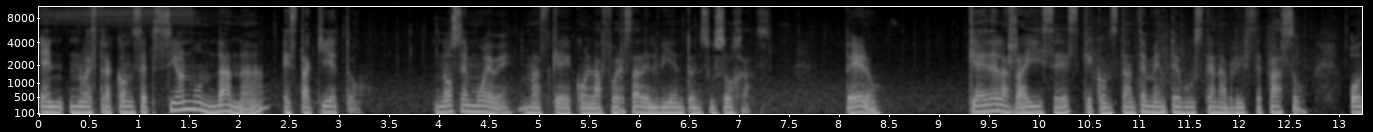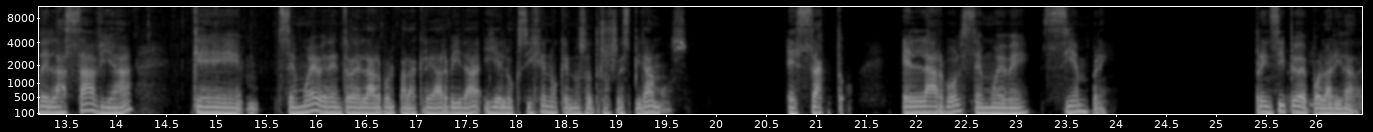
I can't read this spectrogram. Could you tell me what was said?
En nuestra concepción mundana está quieto, no se mueve más que con la fuerza del viento en sus hojas. Pero, ¿qué hay de las raíces que constantemente buscan abrirse paso? ¿O de la savia que se mueve dentro del árbol para crear vida y el oxígeno que nosotros respiramos. Exacto, el árbol se mueve siempre. Principio de polaridad.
